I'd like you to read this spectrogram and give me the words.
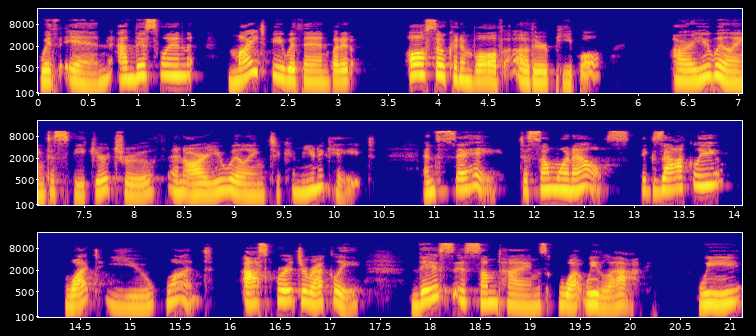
within, and this one might be within, but it also could involve other people. Are you willing to speak your truth and are you willing to communicate and say to someone else exactly what you want? Ask for it directly. This is sometimes what we lack. We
